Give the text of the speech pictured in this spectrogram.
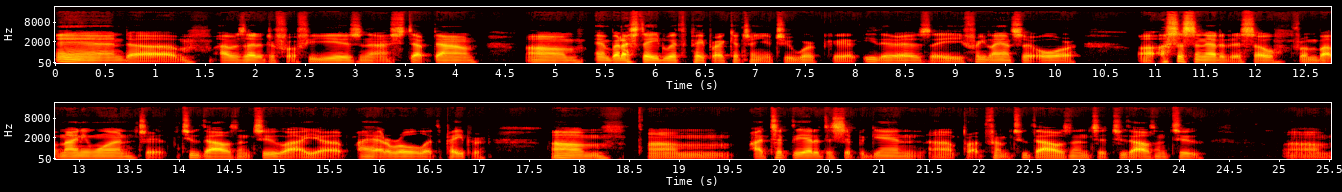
and um, I was editor for a few years, and then I stepped down. Um, and but I stayed with the paper. I continued to work uh, either as a freelancer or uh, assistant editor. So from about 91 to 2002, I uh, I had a role at the paper. Um, um, I took the editorship again uh, from 2000 to 2002, um,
